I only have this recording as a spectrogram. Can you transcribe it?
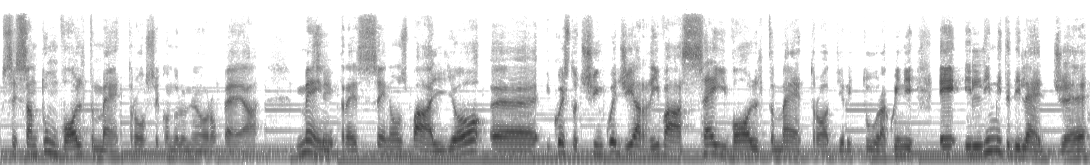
61 volt metro secondo l'Unione Europea, mentre sì. se non sbaglio eh, questo 5G arriva a 6 volt metro addirittura, quindi e il limite di legge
